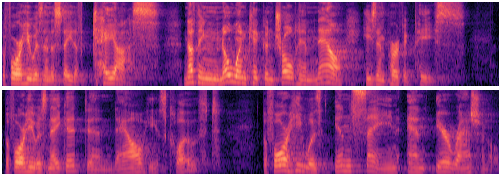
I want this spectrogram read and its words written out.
Before, he was in a state of chaos. Nothing, no one could control him. Now he's in perfect peace. Before, he was naked, and now he is clothed. Before, he was insane and irrational.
